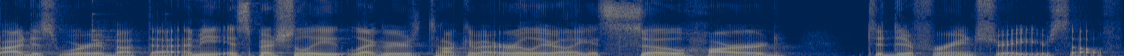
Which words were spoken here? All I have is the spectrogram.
I just worry about that. I mean, especially like we were talking about earlier, like it's so hard to differentiate yourself.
